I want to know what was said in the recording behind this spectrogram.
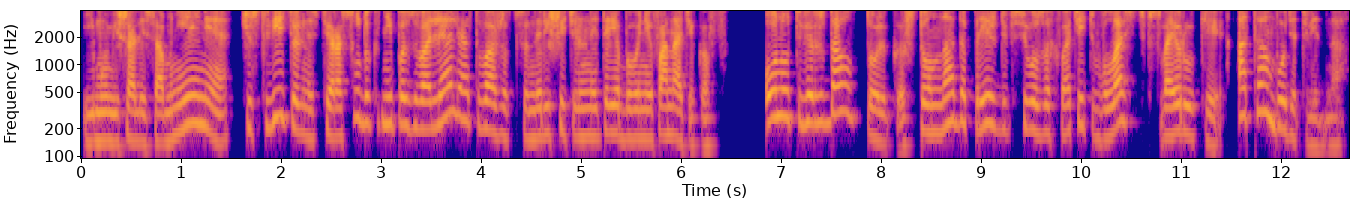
Ему мешали сомнения, чувствительность и рассудок не позволяли отважиться на решительные требования фанатиков. Он утверждал только, что надо прежде всего захватить власть в свои руки, а там будет видно.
